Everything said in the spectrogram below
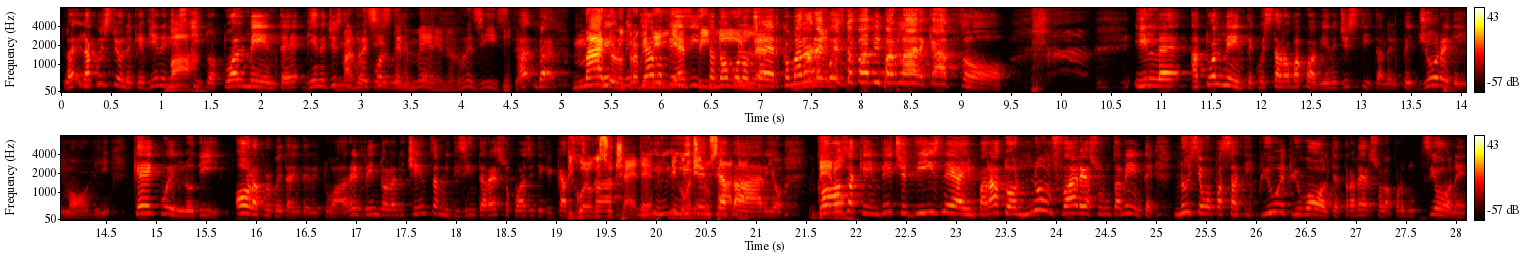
La, la questione è che viene ma... gestito attualmente. Viene gestito ma non esiste nemmeno, non esiste. Ah, beh, Mario lo trovi negli che esista, dopo lo cerco. Ma non, non è questo, fammi parlare, cazzo! Il, attualmente questa roba qua viene gestita nel peggiore dei modi, che è quello di ho la proprietà intellettuale, vendo la licenza, mi disinteresso quasi di che cazzo di quello che succede, il, il licenziatario, cosa che invece Disney ha imparato a non fare assolutamente. Noi siamo passati più e più volte attraverso la produzione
